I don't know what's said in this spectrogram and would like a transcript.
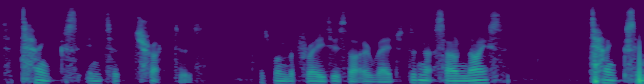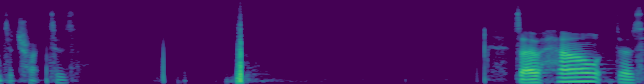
So tanks into tractors, as one of the phrases that I read. Doesn't that sound nice? Tanks into tractors. So, how does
